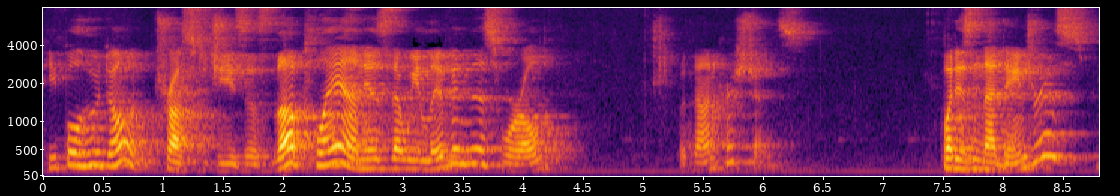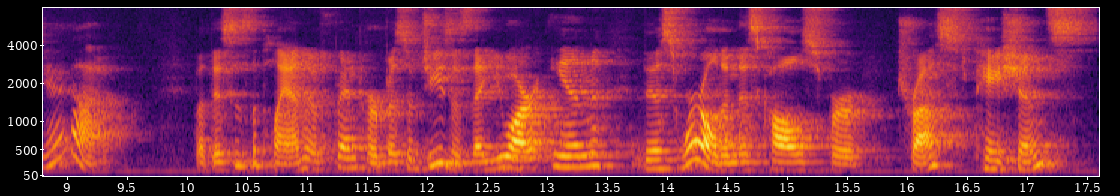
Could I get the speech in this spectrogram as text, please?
people who don't trust Jesus. The plan is that we live in this world with non Christians. But isn't that dangerous? Yeah. But this is the plan of, and purpose of Jesus that you are in this world. And this calls for trust, patience,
